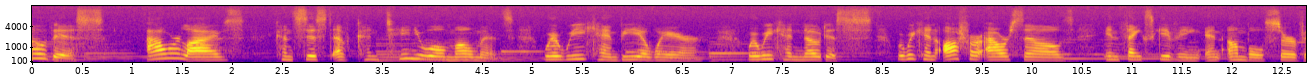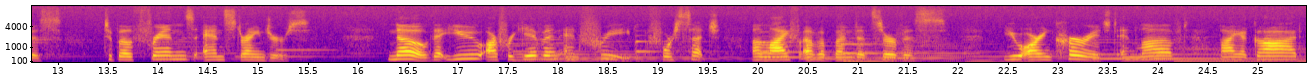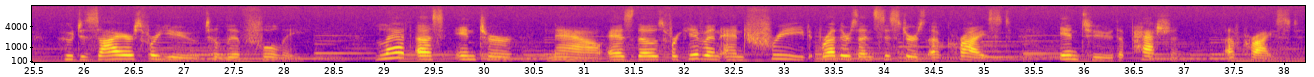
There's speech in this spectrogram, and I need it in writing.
Know this our lives consist of continual moments where we can be aware, where we can notice, where we can offer ourselves in thanksgiving and humble service to both friends and strangers. Know that you are forgiven and freed for such a life of abundant service. You are encouraged and loved by a God who desires for you to live fully. Let us enter now as those forgiven and freed brothers and sisters of Christ into the passion of Christ.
